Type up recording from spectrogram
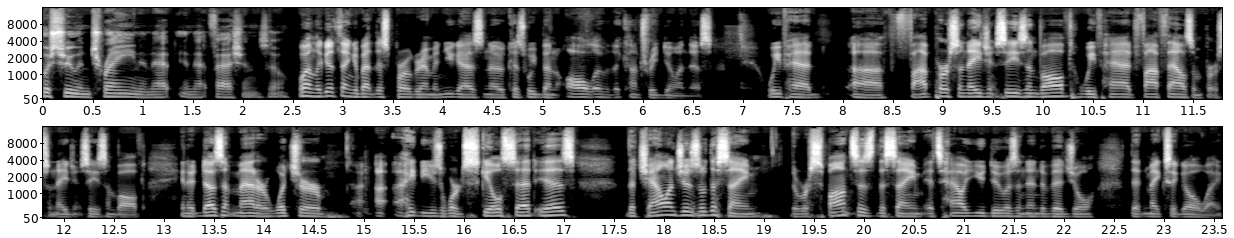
push through and train in that in that fashion. So well, and the good thing about this program, and you guys know because we've been all over the country doing this, we've had uh, five person agencies involved. We've had 5,000 person agencies involved. And it doesn't matter what your, I, I hate to use the word skill set is, the challenges are the same, the response is the same. It's how you do as an individual that makes it go away.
